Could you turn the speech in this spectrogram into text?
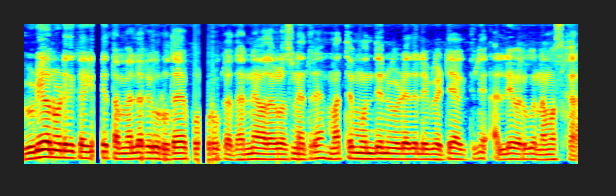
ವಿಡಿಯೋ ನೋಡಿದ್ದಕ್ಕಾಗಿ ತಮ್ಮೆಲ್ಲರಿಗೂ ಹೃದಯಪೂರ್ವಕ ಧನ್ಯವಾದಗಳು ಸ್ನೇಹಿತರೆ. ಮತ್ತೆ ಮುಂದಿನ ವಿಡಿಯೋದಲ್ಲಿ ಭೇಟಿ ಆಗ್ತೀನಿ ಅಲ್ಲಿವರೆಗೂ ನಮಸ್ಕಾರ.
